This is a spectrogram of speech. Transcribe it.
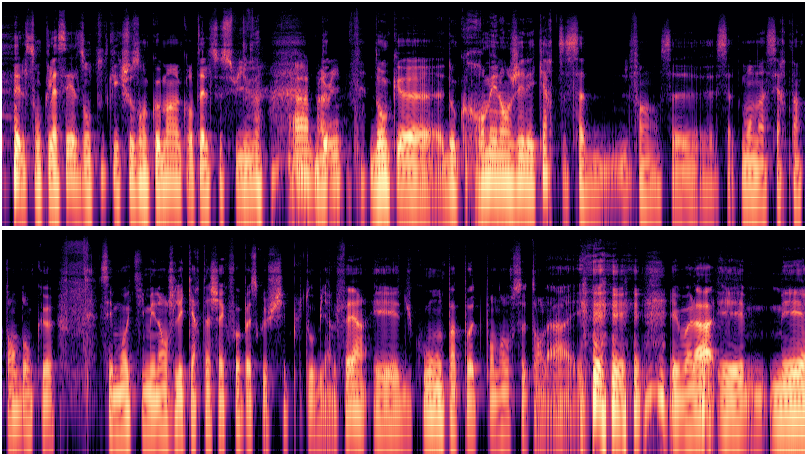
elles sont classées, elles ont toutes quelque chose en commun quand elles se suivent. Ah, bah oui. Donc, donc remélanger les cartes, ça, enfin, ça, ça, demande un certain temps. Donc, c'est moi qui mélange les cartes à chaque fois parce que je sais plutôt bien le faire. Et du coup, on papote pendant ce temps-là. Et, et, voilà. Et, mais,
